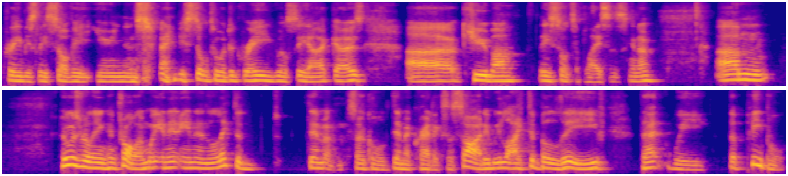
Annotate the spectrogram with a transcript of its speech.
previously Soviet Unions, maybe still to a degree. We'll see how it goes. Uh, Cuba, these sorts of places, you know. Um, who is really in control? And we, in, in an elected demo, so-called democratic society, we like to believe that we, the people,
